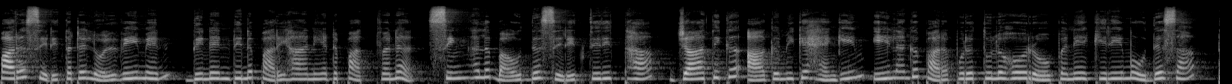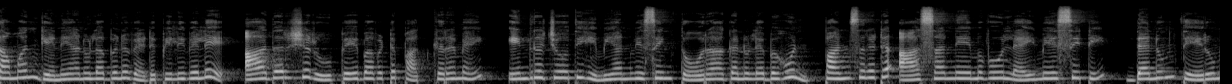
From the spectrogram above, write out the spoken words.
පර සිරිතට ලොල්වීමෙන් දිනෙන් දින පරිහානියට පත්වන සිංහල බෞද්ධ සිරිත්විරිත් හා ජාතික ආගමික හැඟීම් ඊළඟ පරපුර තුළ හෝ රෝපණය කිරීම උදෙසා තමන් ගෙන යනු ලබන වැඩපිළිවෙලේ ආදර්ශ රූපේ බවට පත්කරමැයි ඉන්ද්‍රජෝති හිමියන් විසින් තෝරාගනු ලැබහුන් පන්සලට ආසන්නේම වූ ලැයිමේ සිටි දැනුම් තේරුම්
